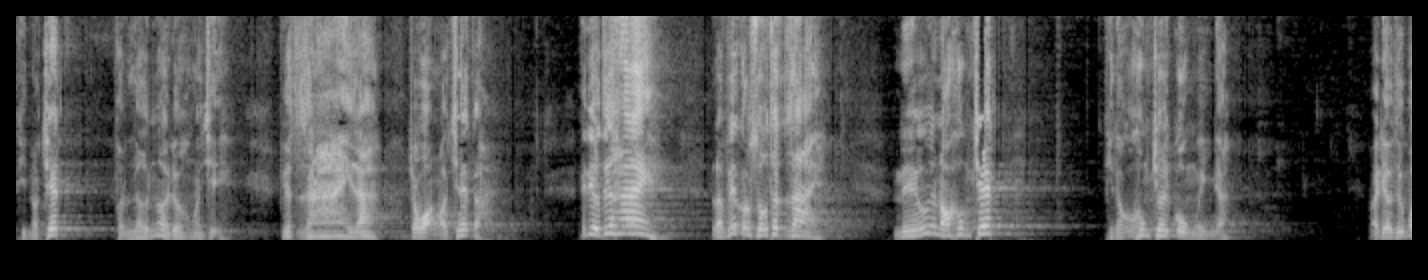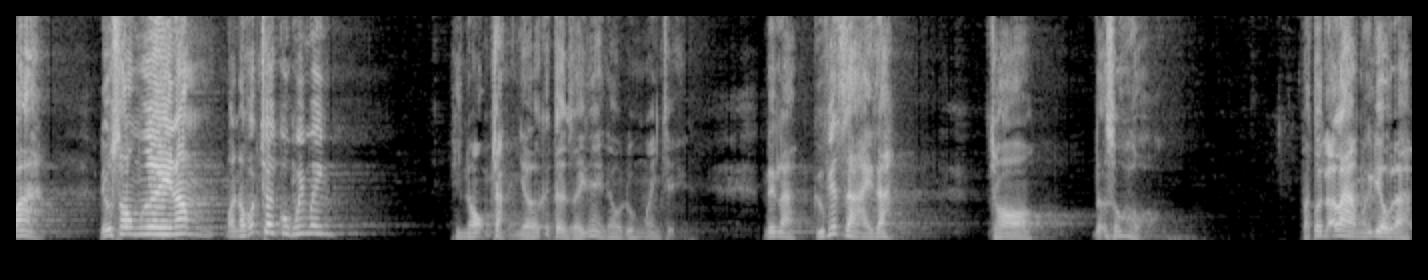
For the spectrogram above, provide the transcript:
thì nó chết phần lớn rồi đúng không anh chị? Viết dài ra cho bọn nó chết rồi. Cái điều thứ hai là viết con số thật dài. Nếu nó không chết, thì nó cũng không chơi cùng mình nữa. Và điều thứ ba, nếu sau 10 năm mà nó vẫn chơi cùng với mình thì nó cũng chẳng nhớ cái tờ giấy này đâu, đúng không anh chị? Nên là cứ viết dài ra cho đỡ xấu hổ. Và tôi đã làm một cái điều là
